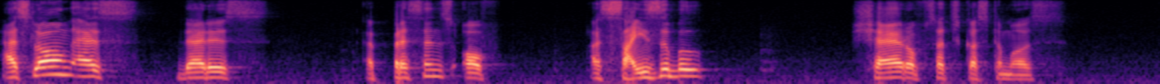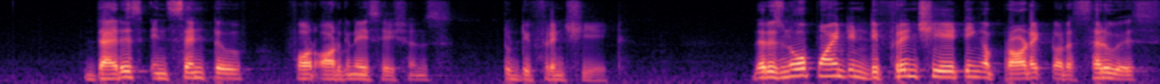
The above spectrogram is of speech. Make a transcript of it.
As long as there is a presence of a sizable share of such customers, there is incentive for organizations to differentiate. There is no point in differentiating a product or a service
